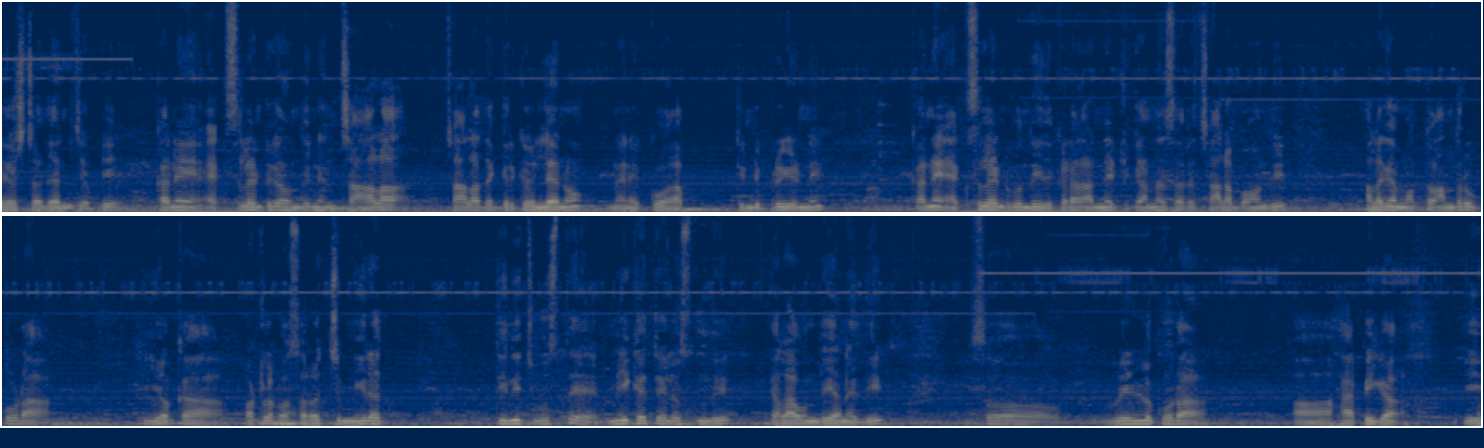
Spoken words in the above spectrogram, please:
టేస్ట్ అది అని చెప్పి. కానీ ఎక్సలెంట్గా ఉంది. నేను చాలా చాలా దగ్గరికి వెళ్ళాను. నేను ఎక్కువ తిండి ప్రియుడిని కానీ ఎక్సలెంట్గా ఉంది. ఇక్కడ అన్నిటికన్నా సరే చాలా బాగుంది. అలాగే మొత్తం అందరూ కూడా ఈ యొక్క హోటల్కి ఒకసారి వచ్చి మీరే తిని చూస్తే మీకే తెలుస్తుంది ఎలా ఉంది అనేది. సో వీళ్ళు కూడా హ్యాపీగా ఈ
